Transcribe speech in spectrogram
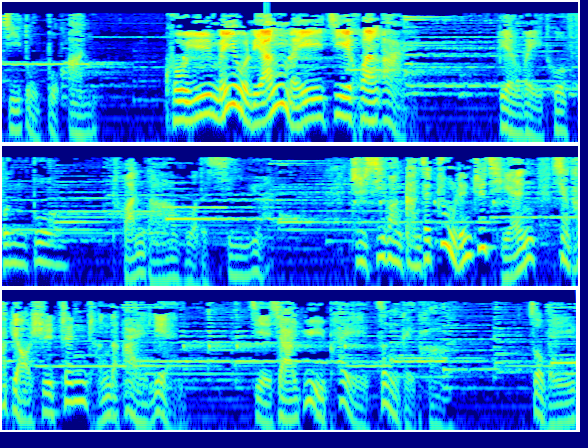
激动不安，苦于没有良媒接欢爱。便委托风波传达我的心愿，只希望赶在众人之前向他表示真诚的爱恋，解下玉佩赠给他，作为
